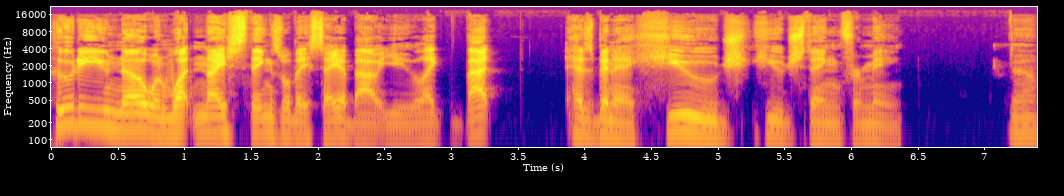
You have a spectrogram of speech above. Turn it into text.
who do you know and what nice things will they say about you? Like that has been a huge, huge thing for me. Yeah.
